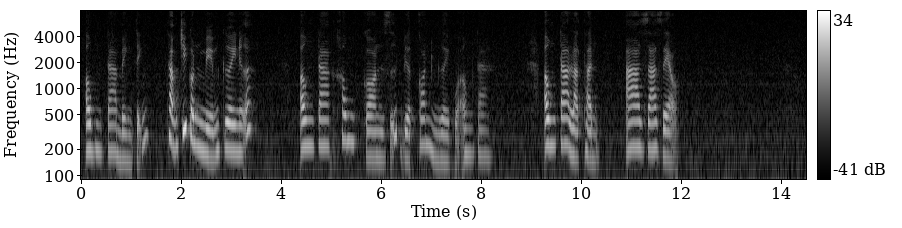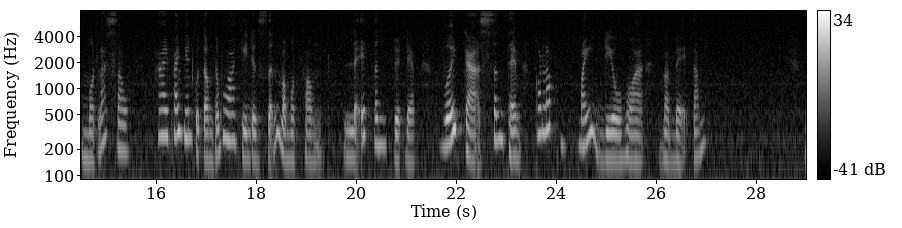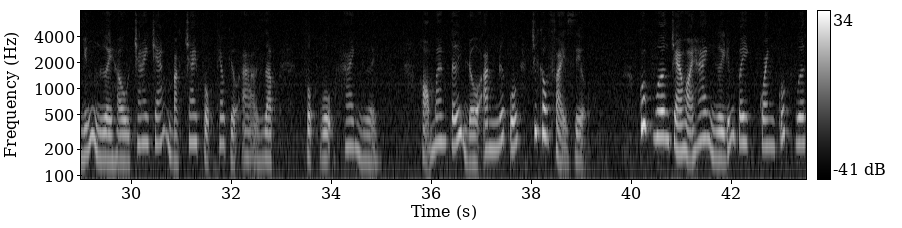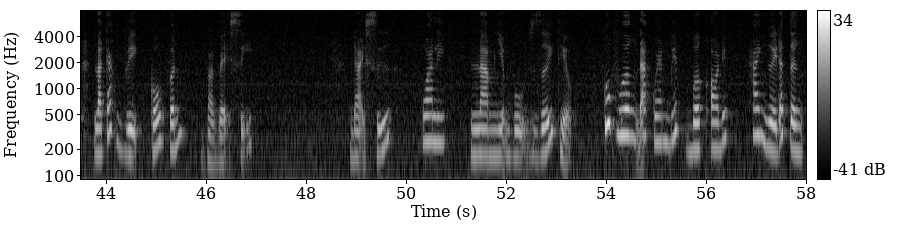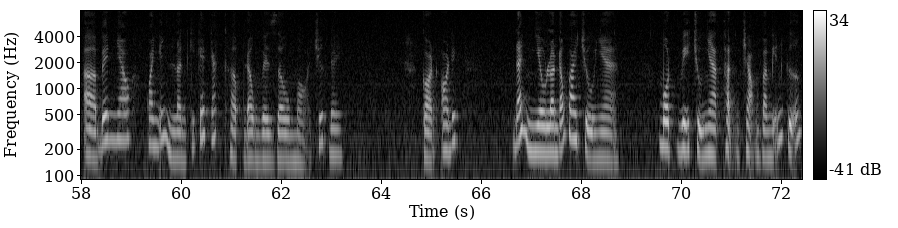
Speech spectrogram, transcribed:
Ông ta bình tĩnh, thậm chí còn mỉm cười nữa. Ông ta không còn giữ được con người của ông ta. Ông ta là thần Azazel. Một lát sau, hai phái viên của Tổng thống Hoa Kỳ được dẫn vào một phòng lễ tân tuyệt đẹp với cả sân thềm có lắp máy điều hòa và bể tắm. Những người hầu trai tráng mặc trai phục theo kiểu Ả Rập phục vụ hai người. Họ mang tới đồ ăn, nước uống, chứ không phải rượu. Quốc vương chào hỏi hai người đứng vây quanh quốc vương là các vị cố vấn và vệ sĩ. Đại sứ Wali làm nhiệm vụ giới thiệu. Quốc vương đã quen biết Burke Audit. Hai người đã từng ở bên nhau qua những lần ký kết các hợp đồng về dầu mỏ trước đây. Còn Audit đã nhiều lần đóng vai chủ nhà, một vị chủ nhà thận trọng và miễn cưỡng.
